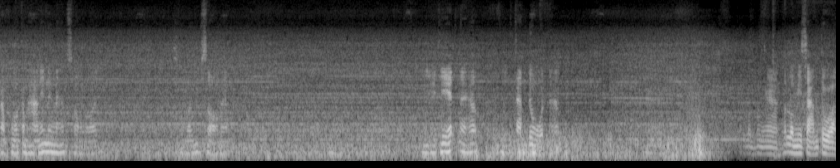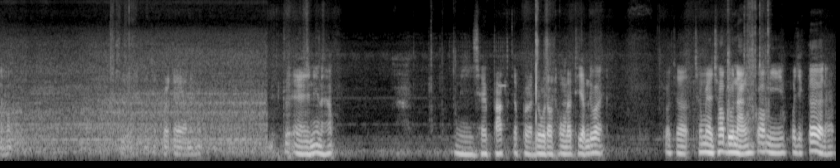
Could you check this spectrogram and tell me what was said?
กลับหัวกำหานิดนึงนะครับสองร้อยสองร้อยยี่สิบสองนะครับ มี ATS นะครับการดูดนะครับลมทำงานพัดลมมีสามตัวนะครับโอเคเราจะเปิดแอร์นะครับก็แอร์นี่นะครับมีใช้ปลั๊กจะเปิดดูดาวทงดาวเทียมด้วย ก็จะช่างแมวชอบดูหนังก็มีโปรเจคเตอร์นะครับ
